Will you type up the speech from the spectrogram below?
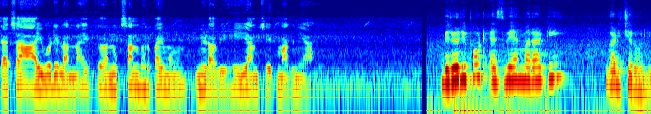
त्याच्या आईवडिलांना एक नुकसान भरपाई म्हणून मिळावी ही आमची एक मागणी आहे. Bureau report S B N Marathi Gadchiroli.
